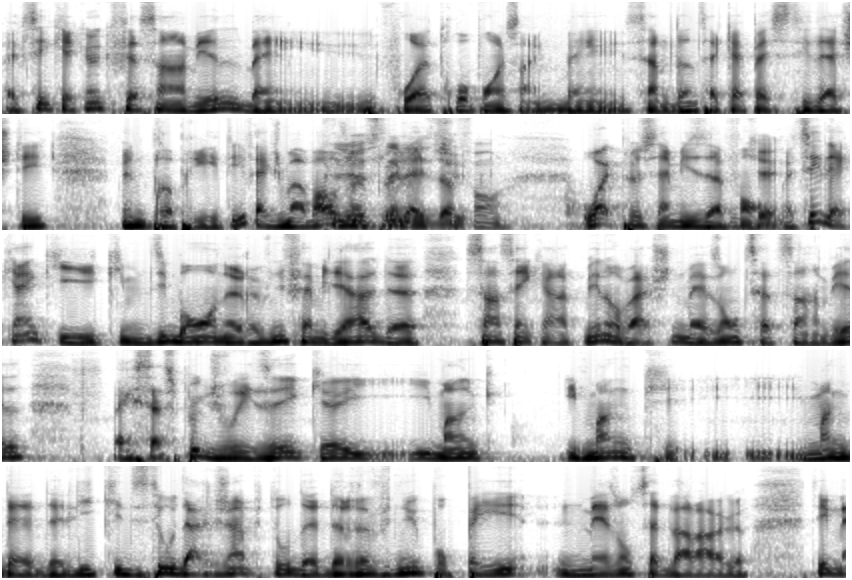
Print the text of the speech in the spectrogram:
Fait que, quelqu'un qui fait 100 000, ben, fois 3,5, ben, ça me donne sa capacité d'acheter une propriété. Fait que je me base plus un peu la mise de fonds. Oui, plus la mise de fonds. Mais tu sais, quelqu'un qui, qui me dit, bon, on a un revenu familial de 150 000, on va acheter une maison de 700 000, ben, ça se peut que je vais dire qu'il manque il manque, il manque de, liquidité ou d'argent plutôt de, revenus pour payer une maison de cette valeur-là. Il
